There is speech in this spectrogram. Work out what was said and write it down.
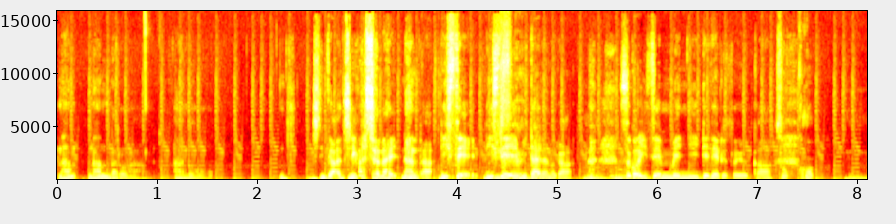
うなんなんだろうな。あのじ自我自我じゃないなんだ理性理理性みたいなのがうん。すごい前面に出てるというか。そっか。もうん。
